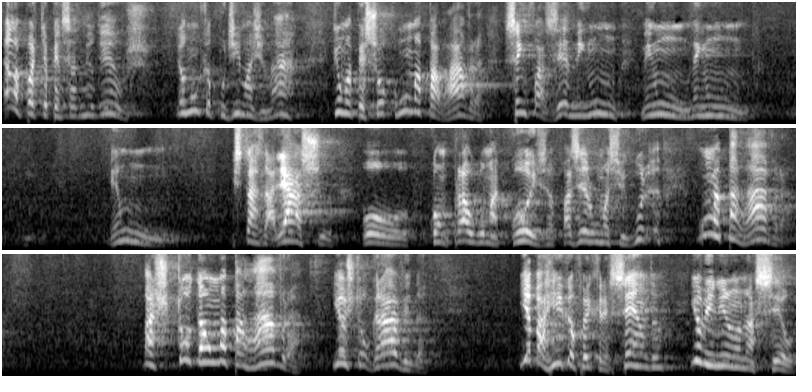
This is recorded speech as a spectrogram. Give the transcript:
Ela pode ter pensado, meu Deus, eu nunca podia imaginar que uma pessoa com uma palavra, sem fazer nenhum, nenhum, nenhum, nenhum estardalhaço, ou comprar alguma coisa, fazer umas figuras, uma palavra, Bastou dar uma palavra, e eu estou grávida. E a barriga foi crescendo, e o menino nasceu.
